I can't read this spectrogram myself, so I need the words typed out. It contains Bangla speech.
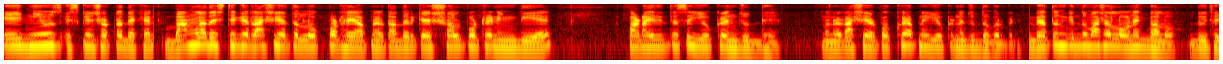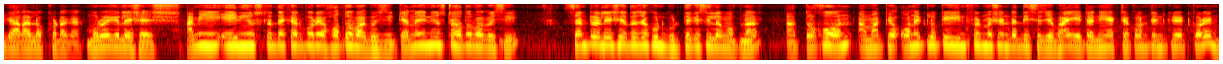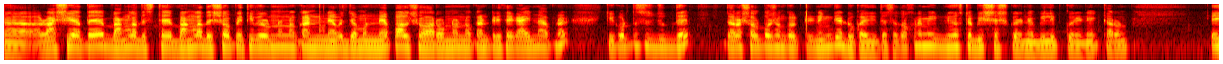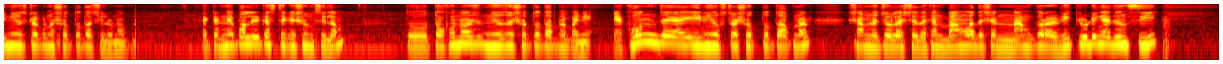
এই নিউজ স্ক্রিনশটটা দেখেন। বাংলাদেশ থেকে রাশিয়াতে লোক পাঠায় আপনার তাদেরকে স্বল্প ট্রেনিং দিয়ে পাঠাই দিতেছে ইউক্রেন যুদ্ধে। মানে রাশিয়ার পক্ষে আপনি ইউক্রেনে যুদ্ধ করবেন। বেতন কিন্তু মাসাল্লাহ অনেক ভালো, দুই থেকে আড়াই লক্ষ টাকা। মরে গেলে শেষ। আমি এই নিউজটা দেখার পরে হতবাক হয়েছি। কেন এই নিউজটা হতবাক হয়েছি? সেন্ট্রাল এশিয়াতে যখন ঘুরতে গেছিলাম আপনার তখন আমাকে অনেক লোকে ইনফরমেশনটা দিছে যে, ভাই, এটা নিয়ে একটা কন্টেন্ট ক্রিয়েট করেন। রাশিয়াতে বাংলাদেশ থেকে বাংলাদেশ সহ পৃথিবীর অন্যান্য যেমন নেপাল সহ আর অন্যান্য কান্ট্রি থেকে আইনা আপনার, কি করতেছে যুদ্ধে? তারা স্বল্প সংখ্যক ট্রেনিং দিয়ে ঢুকাই দিতেছে। তখন আমি নিউজটা বিশ্বাস করি না বিলিভ করি নাই। কারণ এই নিউজটার কোনো সত্যতা ছিল না আপনার। একটা নেপালের কাছ থেকে শুনছিলাম। তো তখনও নিউজের সত্যতা আপনার পাইনি। এখন যে এই নিউজটার সত্যতা আপনার, সামনে চলে আসছে। দেখেন, বাংলাদেশের নাম করা রিক্রুটিং এজেন্সি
